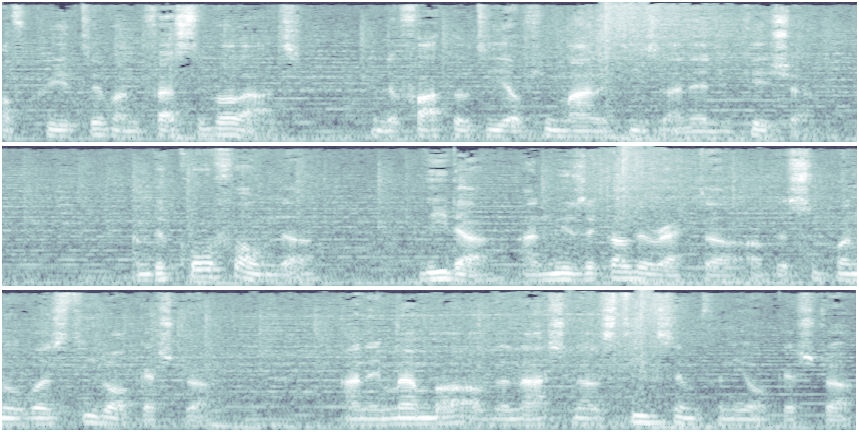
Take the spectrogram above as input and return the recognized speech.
of Creative and Festival Arts in the Faculty of Humanities and Education. I'm the co-founder leader and musical director of the Supernova Steel Orchestra and a member of the National Steel Symphony Orchestra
